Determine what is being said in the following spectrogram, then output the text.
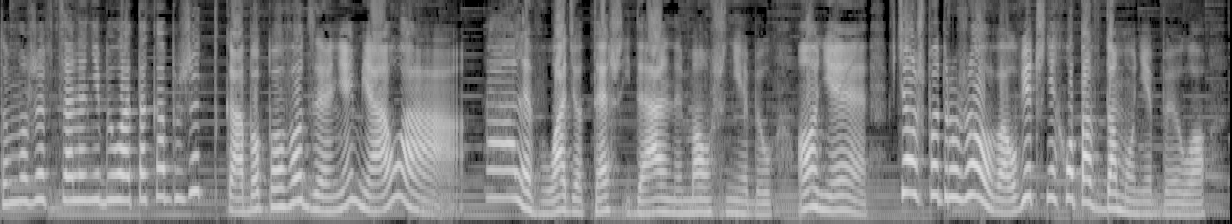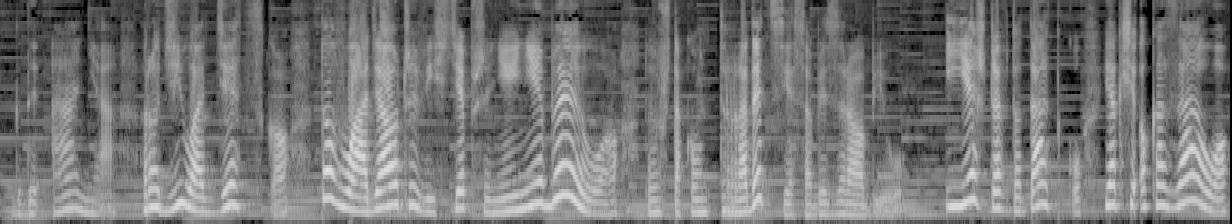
to może wcale nie była taka brzydka, bo powodzenie miała. Ale Władzio też idealny mąż nie był. O nie, wciąż podróżował, wiecznie chłopa w domu nie było. Gdy Ania rodziła dziecko, to Władzia oczywiście przy niej nie było. To już taką tradycję sobie zrobił. I jeszcze w dodatku, jak się okazało,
